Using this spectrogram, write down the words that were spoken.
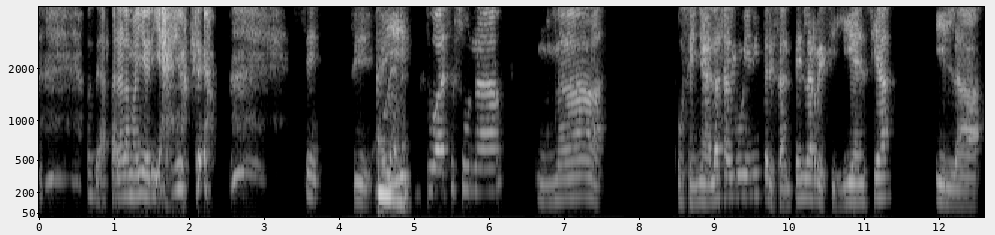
o sea, para la mayoría, yo creo. Sí. Sí, ahí tú haces una, una, o señalas algo bien interesante en la resiliencia y la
